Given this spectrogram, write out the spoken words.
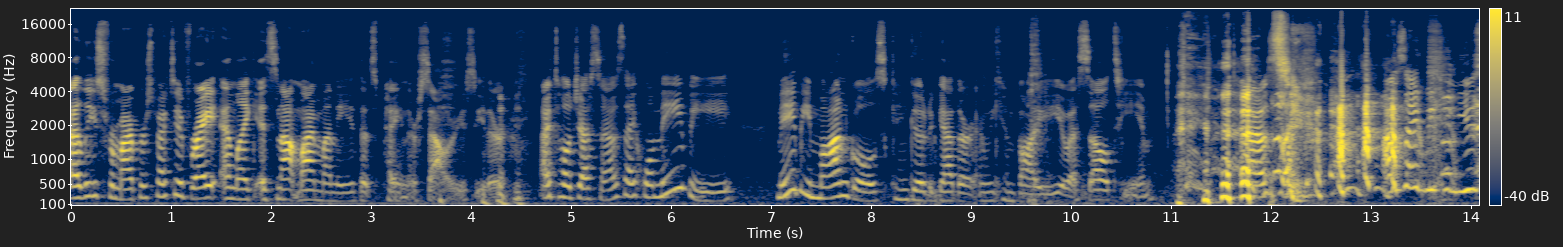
at least from my perspective, right? And like, it's not my money that's paying their salaries either. I told Justin, I was like, well, maybe, maybe Mongols can go together and we can buy a USL team. I was like, I was like, we can use,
